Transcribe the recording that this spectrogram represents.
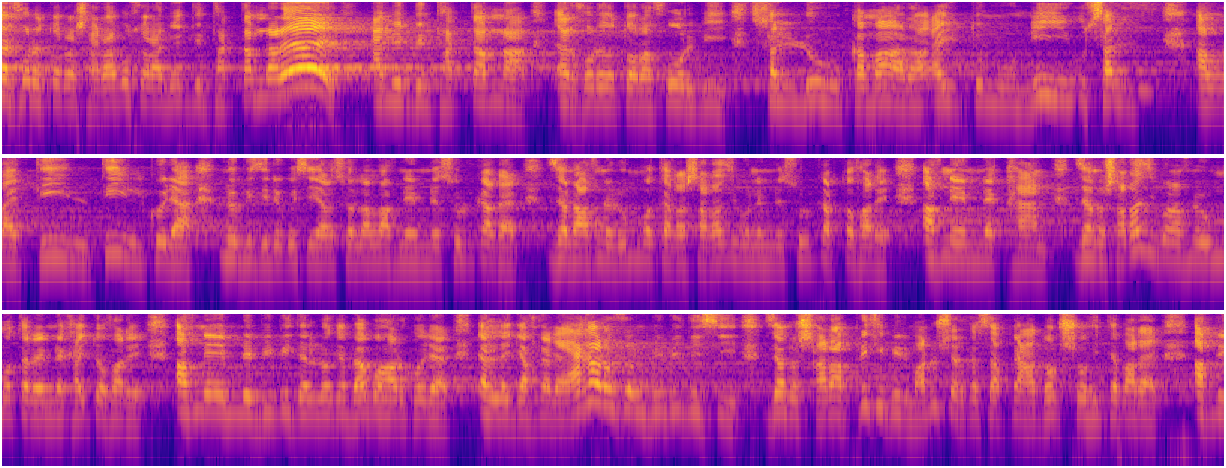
এরপরে তোরা সারা বছর আমি একদিন থাকতাম না রে। আমি একদিন থাকতাম না। এরপরেও তোরা ফরবি সাল্লু কামার আই তুমুনি উসাল্লি। আল্লাহ তিল তিল কইরা নবীজিরে কইছে, ইয়া রাসূলুল্লাহ, আপনি এমনি চুল কাটেন যেন আপনার উম্মতেরা সারা জীবন এমনি চুল কাটতে পারে। আপনি এমনি খান যেন সারা জীবন আপনার উম্মতেরা এমনি খাইতে পারে। আপনি এমনি বিবিদের লোকে ব্যবহার করেন, এর লেগে আপনার এগারো জন বিবি দিছি, যেন সারা পৃথিবীর মানুষের কাছে আপনি আদর্শ হইতে পারেন। আপনি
